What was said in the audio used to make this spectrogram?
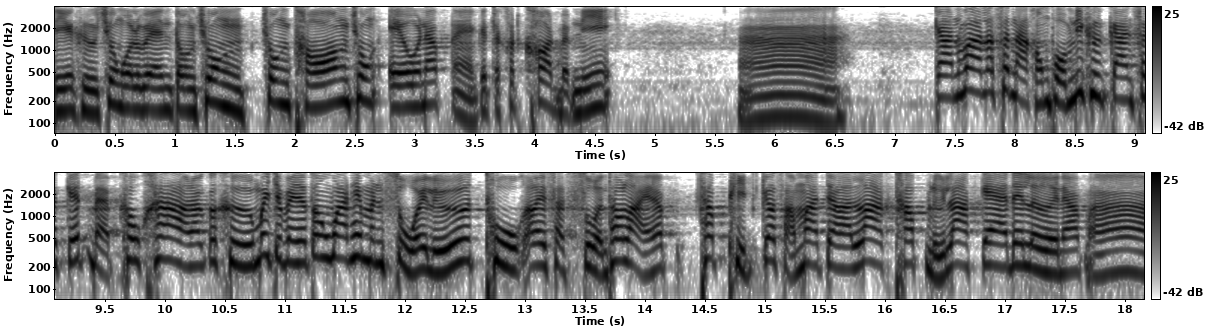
นี่ก็คือช่วงบริเวณตรงช่วงช่วงท้องช่วงเอวนะครับก็จะคอดๆแบบนี้ อ่า การวาดลักษณะของผมนี่คือการสเก็ตแบบคร่าวๆนะก็คือ ไม่จำเป็นจะต้องวาดให้มันสวยหรือถูกอะไรสัดส่วนเท่าไหร่นะครับ ถ้าผิดก็สามารถจะลากทับหรือลากแก้ได้เลยนะครับอ่า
